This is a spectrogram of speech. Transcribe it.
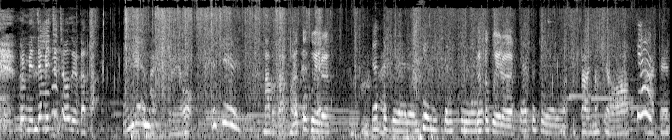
これめちゃめちゃちょうどよかったではいこれをバーバやっと食えるやってくれる。ゲームしてくれる。やっと食えるやってくれる。いっぱいありますよやって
